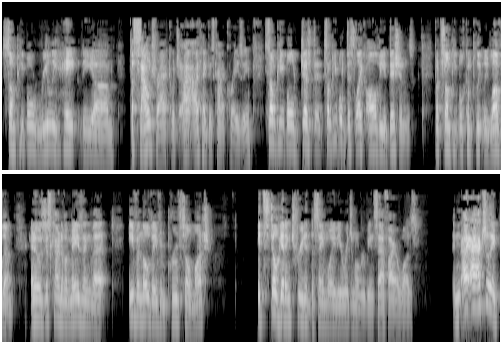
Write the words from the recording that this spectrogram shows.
Some people really hate the um the soundtrack, which I, I think is kind of crazy. Some people just some people dislike all the additions, but some people completely love them. And it was just kind of amazing that even though they've improved so much, it's still getting treated the same way the original Ruby and Sapphire was. And I, I actually,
